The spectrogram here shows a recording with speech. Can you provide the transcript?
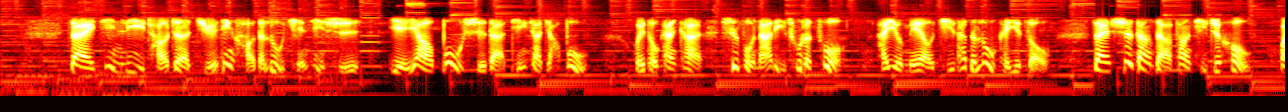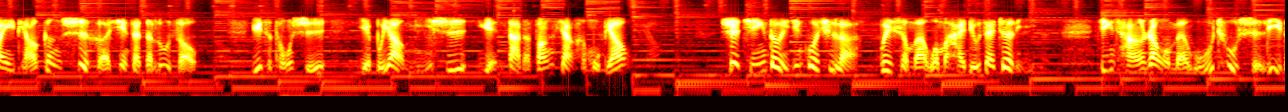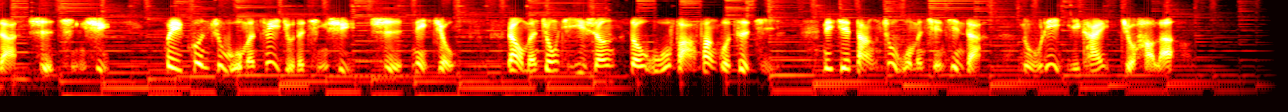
在尽力朝着决定好的路前进时，也要不时的停下脚步。回头看看是否哪里出了错，还有没有其他的路可以走，在适当的放弃之后，换一条更适合现在的路走。与此同时，也不要迷失远大的方向和目标。事情都已经过去了，为什么我们还留在这里？经常让我们无处使力的是情绪，会困住我们最久的情绪是内疚，让我们终其一生都无法放过自己。那些挡住我们前进的。努力移开就好了。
